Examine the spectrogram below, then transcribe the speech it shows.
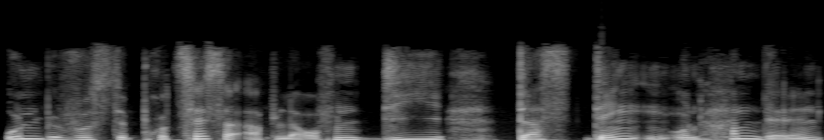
unbewusste Prozesse ablaufen, die das Denken und Handeln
